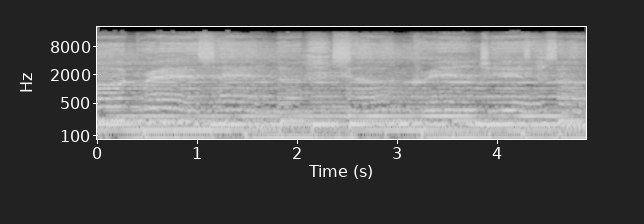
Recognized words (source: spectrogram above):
Er der nogen, der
